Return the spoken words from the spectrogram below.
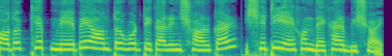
পদক্ষেপ নেবে অন্তর্বর্তীকালীন সরকার, সেটি এখন দেখার বিষয়।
